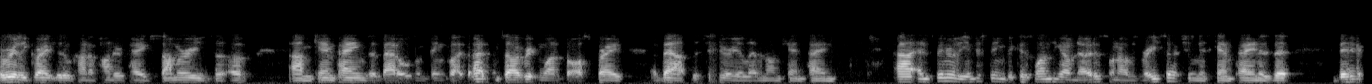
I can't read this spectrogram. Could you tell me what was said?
are really great little kind of 100 page summaries of um, campaigns and battles and things like that. And so I've written one for Osprey about the Syria Lebanon campaign. Uh, and it's been really interesting because one thing I've noticed when I was researching this campaign is that there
